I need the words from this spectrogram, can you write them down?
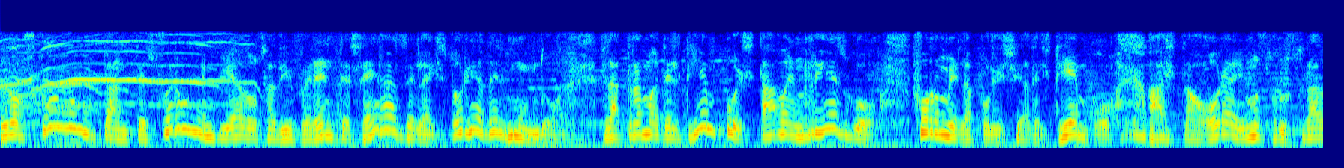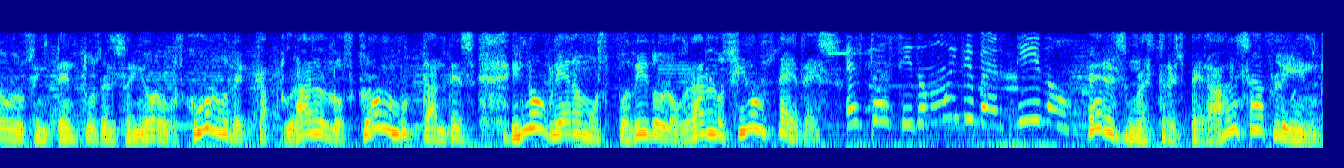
Los cronomutantes fueron enviados a diferentes eras de la historia del mundo. La trama del tiempo estaba en riesgo. Formé la policía del tiempo. Hasta ahora hemos frustrado los intentos del señor Oscuro de capturar a los cronomutantes y no hubiéramos podido lograrlo sin ustedes. Esto ha sido muy divertido. Eres nuestra esperanza, Flint.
